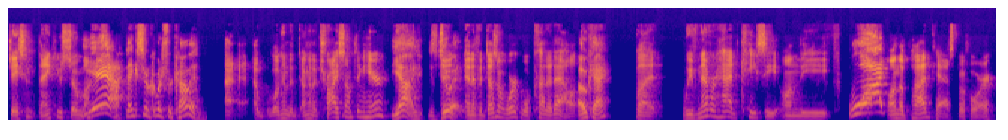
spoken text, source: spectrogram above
Jason, thank you so much. Yeah, thanks so much for coming. I, I, we're gonna I'm gonna try something here. Yeah, let's do and, it. And if it doesn't work, we'll cut it out. Okay. But we've never had Casey on the what on the podcast before.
